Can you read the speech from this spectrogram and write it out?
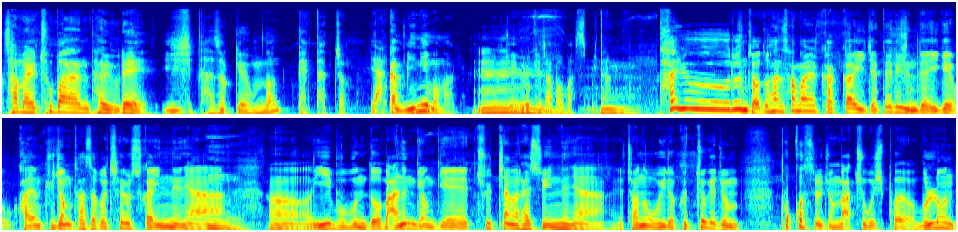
3할 초반 타율에 25개 홈런 100타점. 약간 미니멈하게 이렇게 음. 이렇게 잡아봤습니다. 음. 타율은 저도 한 3할 가까이 이제 때리는데 이게 과연 규정 타석을 채울 수가 있느냐. 음. 어, 이 부분도 많은 경기에 출장을 할 수 있느냐. 저는 오히려 그쪽에 좀 포커스를 좀 맞추고 싶어요. 물론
